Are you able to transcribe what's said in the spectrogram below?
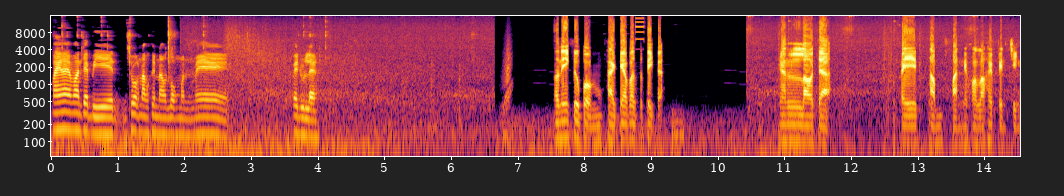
ไม่ไม่มันจะมีช่วงน้ำขึ้นน้ำลงมันไม่ไม่รุนแรงตอนนี้คือผมขายแก้วพลาสติกอะงั้นเราจะไปทำฝันของเราให้เป็นจริง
